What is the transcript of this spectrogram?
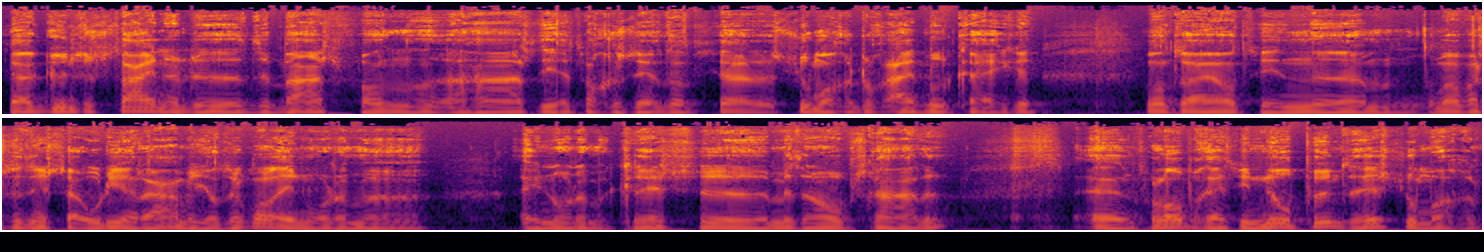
ja, Gunther Steiner, de, de baas van Haas... die heeft toch gezegd dat ja, Schumacher toch uit moet kijken. Want hij had in... waar was het? In Saoedi-Arabië had ook wel een enorme, enorme crash met een hoop schade. En voorlopig heeft hij nul punten, hè, Schumacher.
